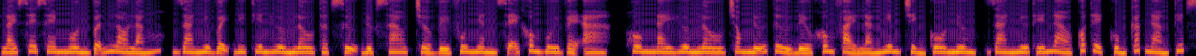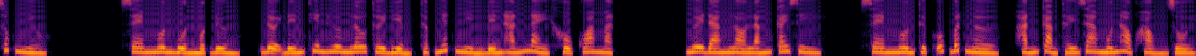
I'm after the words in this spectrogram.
lái xe xem ngôn vẫn lo lắng, ra như vậy đi thiên hương lâu thật sự được sao trở về phu nhân sẽ không vui vẻ a à, hôm nay hương lâu trong nữ tử đều không phải là nghiêm chỉnh cô nương, ra như thế nào có thể cùng các nàng tiếp xúc nhiều. Xem ngôn buồn một đường, đợi đến thiên hương lâu thời điểm thập nhất nhìn đến hắn này khổ qua mặt. Người đang lo lắng cái gì? Xem ngôn thực úc bất ngờ, hắn cảm thấy ra muốn học hỏng rồi,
